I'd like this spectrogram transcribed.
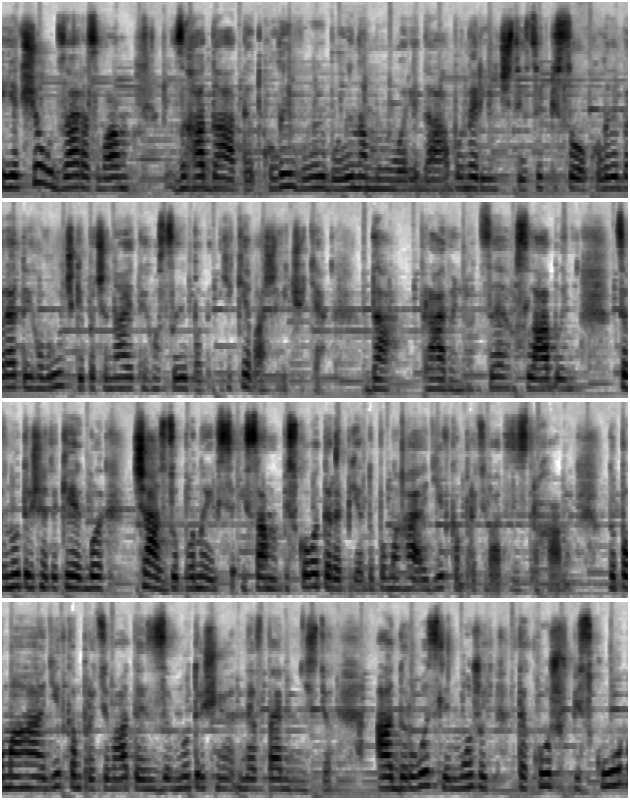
І якщо от зараз вам згадати, от коли ви були на морі, да, або на річці, це пісок, коли ви берете його в ручки, починаєте його сипати, яке ваше відчуття? Да, Правильно, це розслаблення, це внутрішньо таке, якби час зупинився. І саме піскова терапія допомагає діткам працювати зі страхами, допомагає діткам працювати з внутрішньою невпевненістю. А дорослі можуть також в піску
